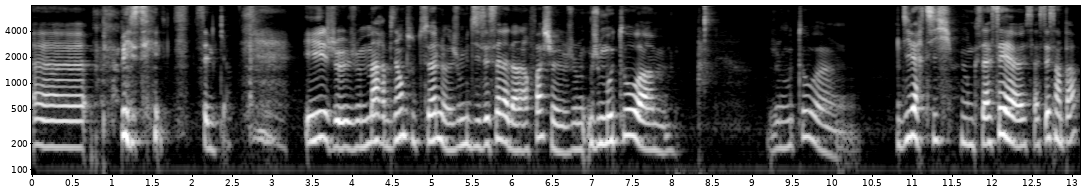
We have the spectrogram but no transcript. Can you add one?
mais c'est le cas. Et je, je marre bien toute seule. Je me disais ça la dernière fois, je, m'auto je m'auto euh, divertis. Donc c'est assez, euh, assez sympa.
